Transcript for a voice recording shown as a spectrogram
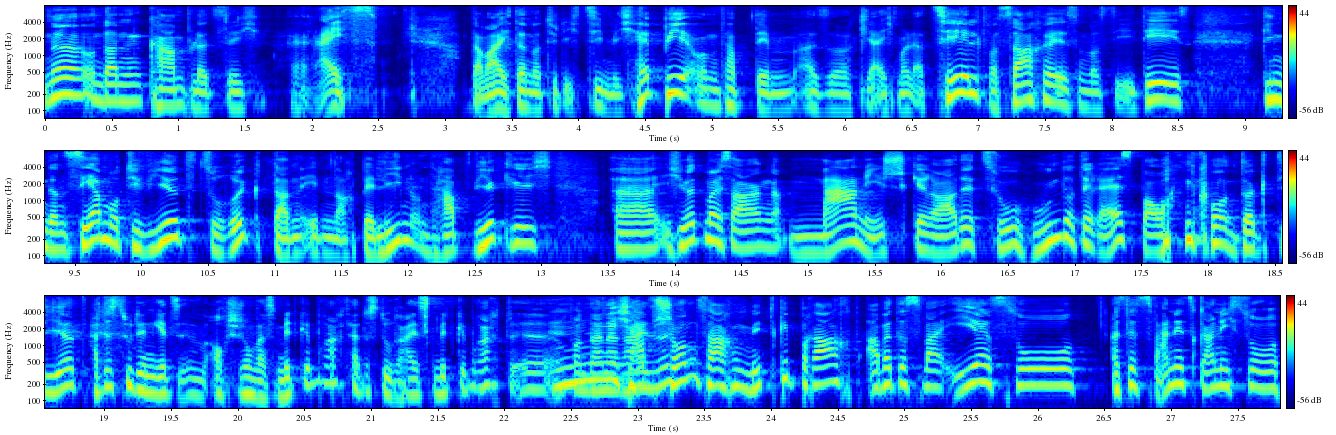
Ne? Und dann kam plötzlich Reis. Da war ich dann natürlich ziemlich happy und habe dem also gleich mal erzählt, was Sache ist und was die Idee ist. Ging dann sehr motiviert zurück, dann eben nach Berlin und habe wirklich ich würde mal sagen, manisch geradezu hunderte Reisbauern kontaktiert. Hattest du denn jetzt äh, auch schon was mitgebracht? Hattest du Reis mitgebracht äh, von deiner ich habe Reise? schon Sachen mitgebracht, aber das war eher so, also es waren jetzt gar nicht so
